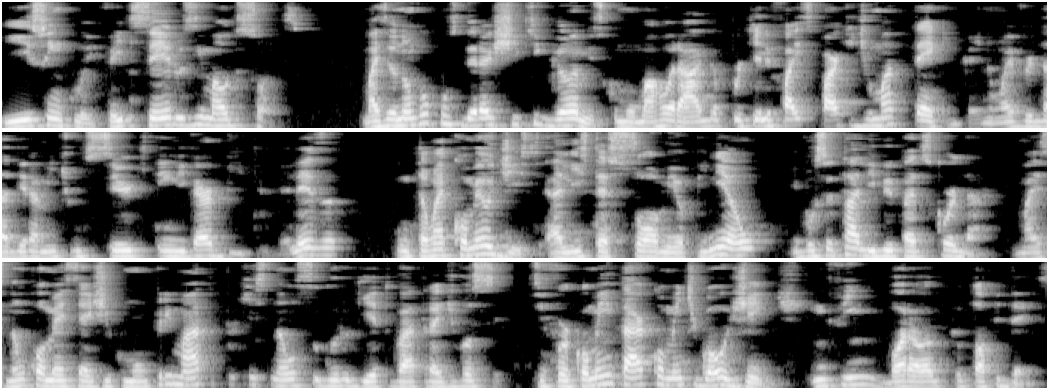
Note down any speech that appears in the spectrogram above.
E isso inclui feiticeiros e maldições. Mas eu não vou considerar Shikigamis como Mahoraga porque ele faz parte de uma técnica e não é verdadeiramente um ser que tem livre-arbítrio, beleza? Então é como eu disse, a lista é só minha opinião e você tá livre para discordar, mas não comece a agir como um primata porque senão o Suguru Gueto vai atrás de você. Se for comentar, comente igual gente. Enfim, bora logo pro top 10.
